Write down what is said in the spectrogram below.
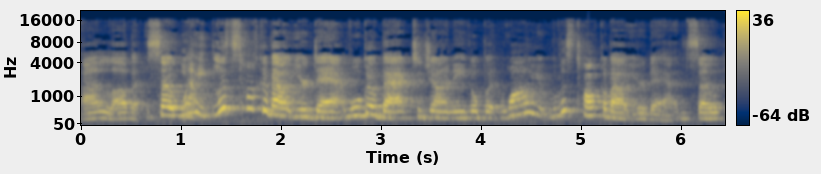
I love it. So Yeah. wait, let's talk about your dad. We'll go back to Giant Eagle, but while you let's talk about your dad. So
